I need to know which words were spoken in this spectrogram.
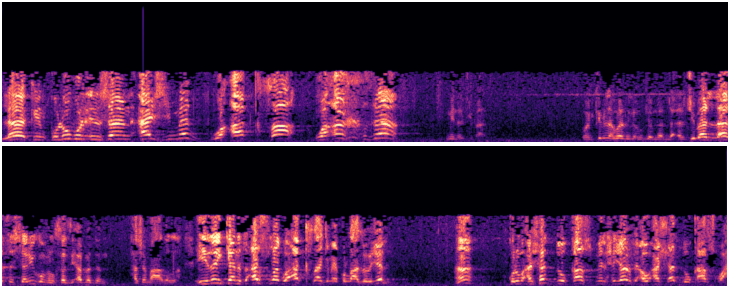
لكن قلوب الإنسان أجمد وأقصى وأخزى من الجبال. الجبال لا تشترك في الخزي أبدا حاشا معاذ الله. إذا كانت أصلب وأقصى كما يقول الله عز وجل. ها؟ قلوب أشد قص من الحجارة أو أشد قسوة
